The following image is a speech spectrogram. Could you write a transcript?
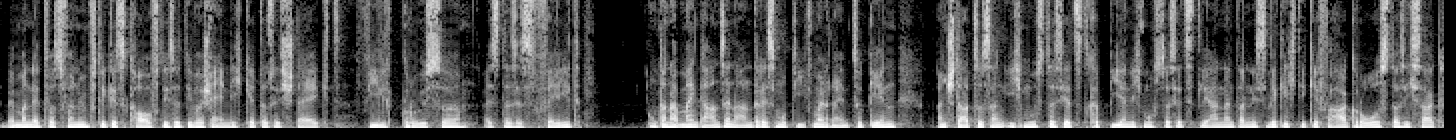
Wenn man etwas Vernünftiges kauft, ist ja die Wahrscheinlichkeit, dass es steigt, viel größer, als dass es fällt. Und dann hat man ein ganz ein anderes Motiv, mal reinzugehen anstatt zu sagen, ich muss das jetzt kapieren, ich muss das jetzt lernen, dann ist wirklich die Gefahr groß, dass ich sage,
